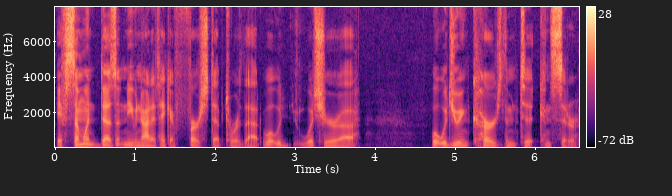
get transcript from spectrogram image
If someone doesn't even know how to take a first step toward that, what would what's your uh, what would you encourage them to consider?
